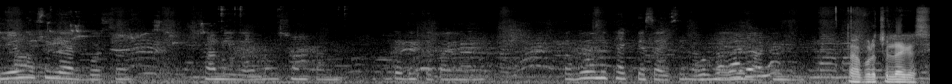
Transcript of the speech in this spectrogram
বিয়ে হয়েছিল এক বছর। স্বামীর সন্তান। তো দেখতে পাইনি। তবুও আমি থাকতে চাইছিলাম তারপরে চলে গেছে।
